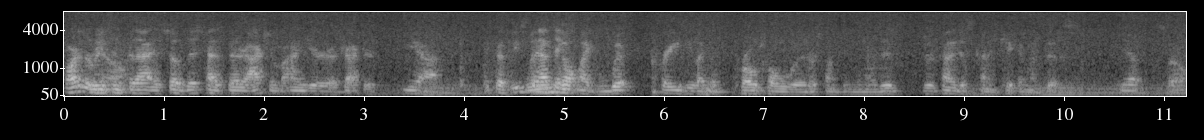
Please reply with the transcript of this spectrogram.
Part of the reason know, for that is so this has better action behind your attractor. Yeah, because these When things thing- don't like whip crazy like a pro troll would or something, you know, they're, they're kinda just kinda kicking like this, Yep. so.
